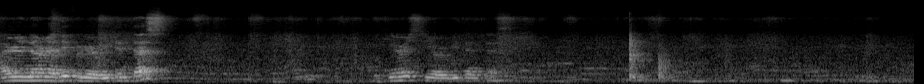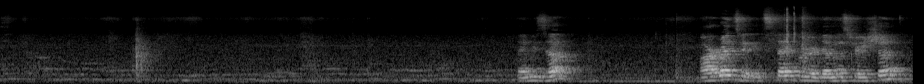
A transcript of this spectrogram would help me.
Are you now ready for your written test? Here's your written test. Time is up. Alright, so it's time for your demonstration.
